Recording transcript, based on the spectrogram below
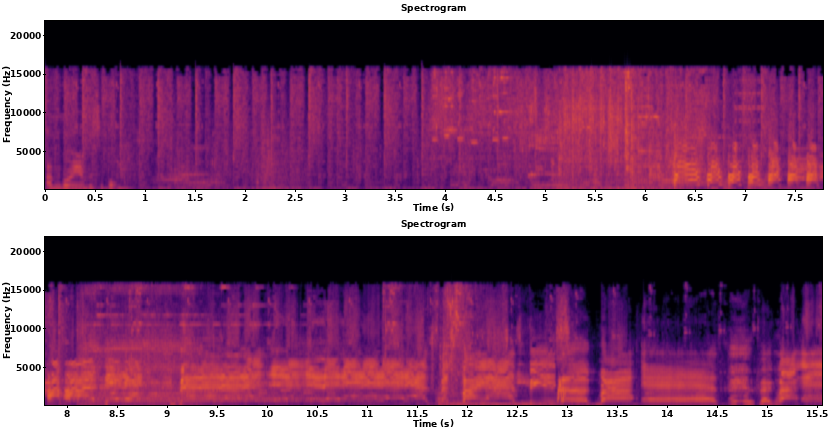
I'm going invisible. Suck my ass, bitch. Suck my ass. Suck my ass.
